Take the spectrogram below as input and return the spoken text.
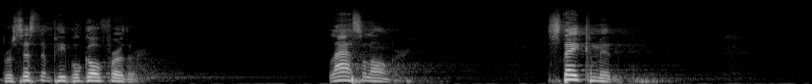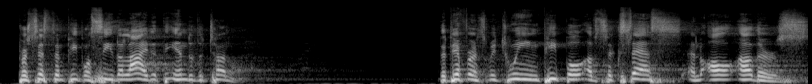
Persistent people go further, last longer, stay committed. Persistent people see the light at the end of the tunnel. The difference between people of success and all others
